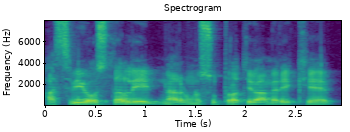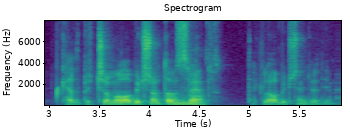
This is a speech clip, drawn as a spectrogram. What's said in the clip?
a svi ostali, naravno, su protiv Amerike, kada pričamo o običnom tom svetu, dakle, običnim ljudima.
